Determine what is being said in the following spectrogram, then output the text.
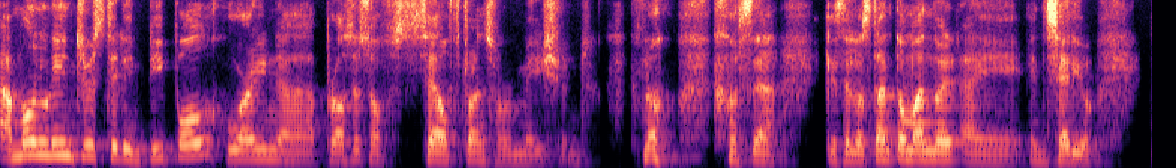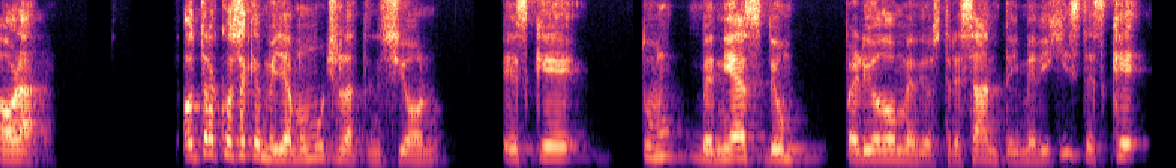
I'm only interested in people who are in a process of self-transformation, ¿no? O sea, que se lo están tomando eh, en serio. Ahora, otra cosa que me llamó mucho la atención es que tú venías de un periodo medio estresante y me dijiste, es que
